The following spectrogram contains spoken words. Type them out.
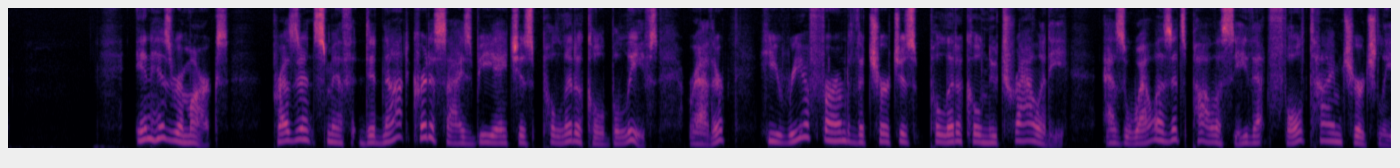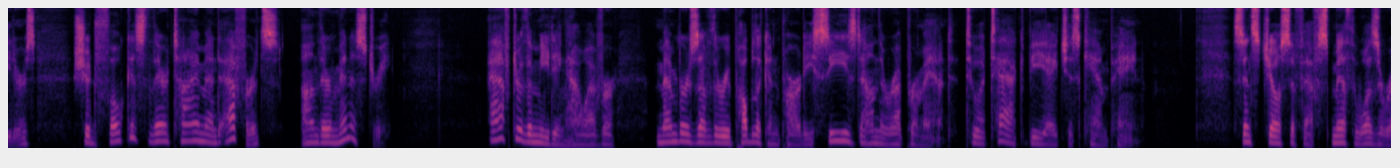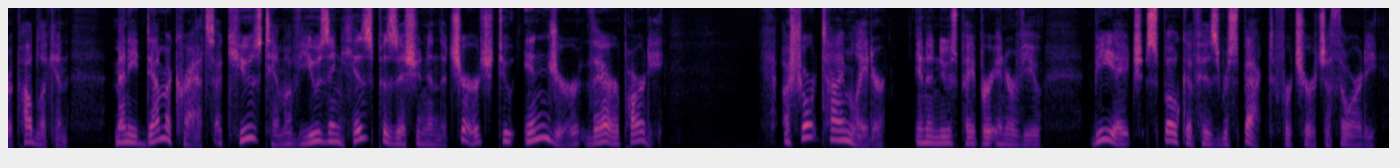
In his remarks, President Smith did not criticize BH's political beliefs. Rather, he reaffirmed the church's political neutrality as well as its policy that full time church leaders should focus their time and efforts on their ministry. After the meeting, however, members of the Republican Party seized on the reprimand to attack BH's campaign. Since Joseph F. Smith was a Republican, many Democrats accused him of using his position in the church to injure their party. A short time later, in a newspaper interview, BH spoke of his respect for church authority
